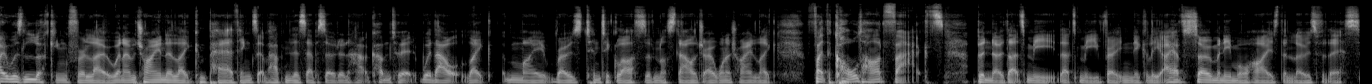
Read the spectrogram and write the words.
I was looking for low when I'm trying to like compare things that have happened in this episode and how it come to it without like my rose tinted glasses of nostalgia. I want to try and like fight the cold hard facts. But no, that's me. That's me very niggly. I have so many more highs than lows for this.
